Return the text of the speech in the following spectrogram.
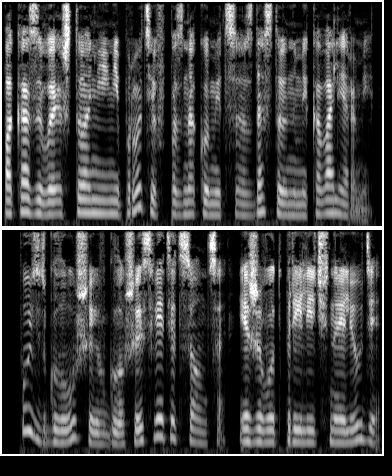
показывая, что они не против познакомиться с достойными кавалерами. Пусть в глуши и в глуши светит солнце, и живут приличные люди.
